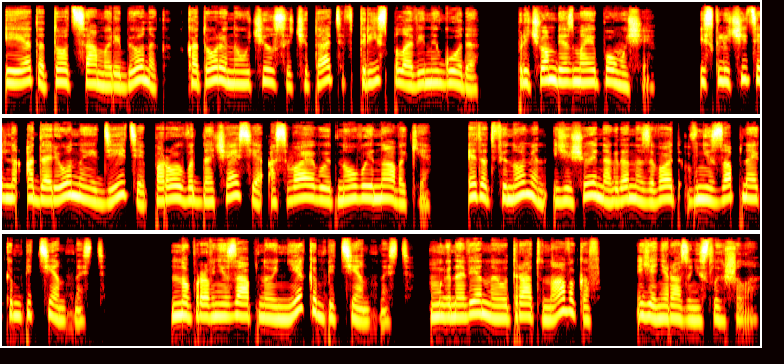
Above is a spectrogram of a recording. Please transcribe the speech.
И это тот самый ребенок, который научился читать в три с половиной года, причем без моей помощи. Исключительно одаренные дети порой в одночасье осваивают новые навыки. Этот феномен еще иногда называют внезапная компетентность. Но про внезапную некомпетентность, мгновенную утрату навыков я ни разу не слышала.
